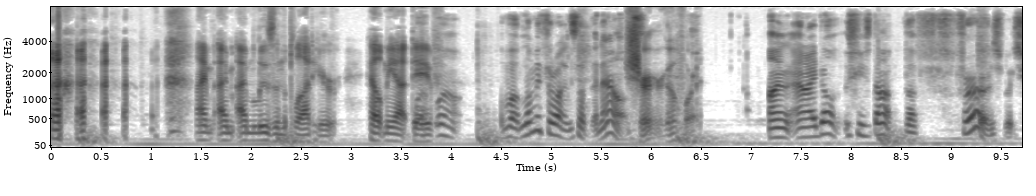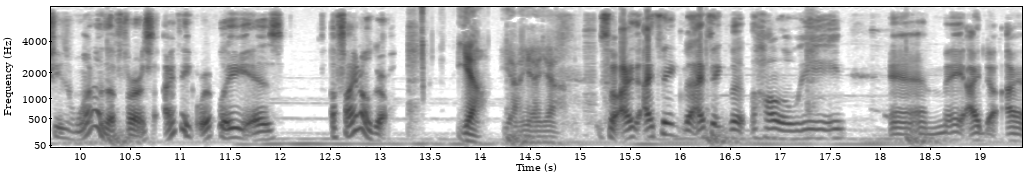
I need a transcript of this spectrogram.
I'm, I'm I'm losing the plot here. Help me out, Dave. Well, well, well, let me throw in something else. sure, go for it. And, and I don't. She's not the first, but she's one of the first. I think Ripley is a final girl. Yeah, yeah, yeah, yeah. So I, I think that I think that Halloween and May I, I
